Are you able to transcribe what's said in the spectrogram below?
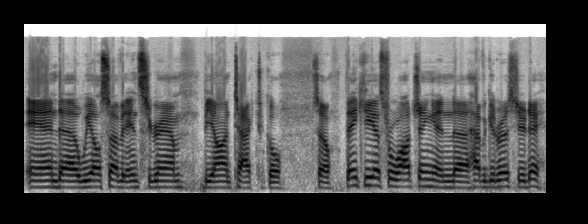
And uh, we also have an Instagram, Beyond Tactical. So thank you guys for watching and uh, have a good rest of your day.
